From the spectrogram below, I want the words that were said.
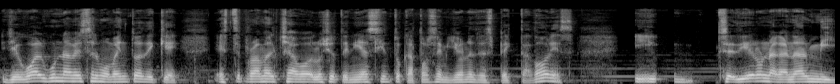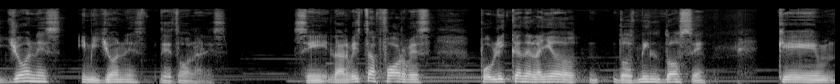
llegó alguna vez el momento de que este programa El Chavo del Ocho tenía 114 millones de espectadores y se dieron a ganar millones y millones de dólares. Sí, la revista Forbes publica en el año 2012 que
